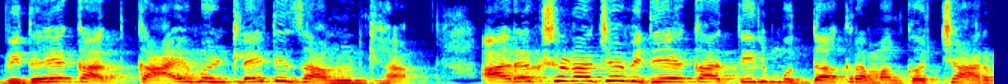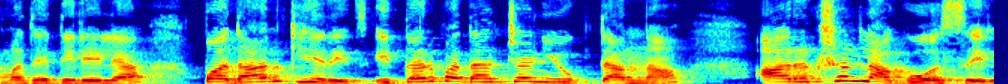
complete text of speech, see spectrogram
विधेयकात काय म्हटलंय ते जाणून घ्या. आरक्षणाच्या विधेयकातील मुद्दा क्रमांक क्रमांक चारमध्ये दिलेल्या पदांखेरीज इतर पदांच्या नियुक्त्यांना आरक्षण लागू असेल.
